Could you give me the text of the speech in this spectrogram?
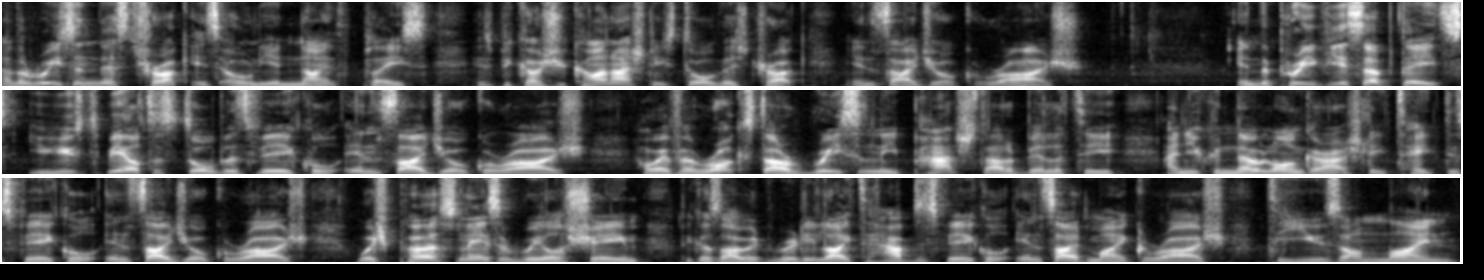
Now the reason this truck is only in ninth place is because you can't actually store this truck inside your garage. In the previous updates, you used to be able to store this vehicle inside your garage, however Rockstar recently patched that ability and you can no longer actually take this vehicle inside your garage, which personally is a real shame because I would really like to have this vehicle inside my garage to use online.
